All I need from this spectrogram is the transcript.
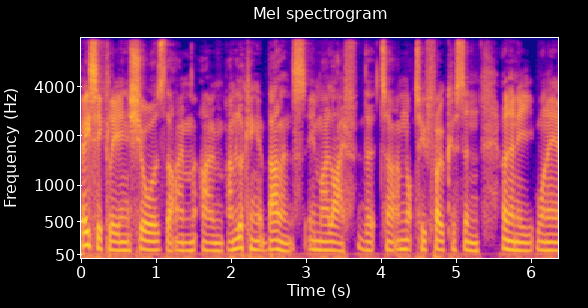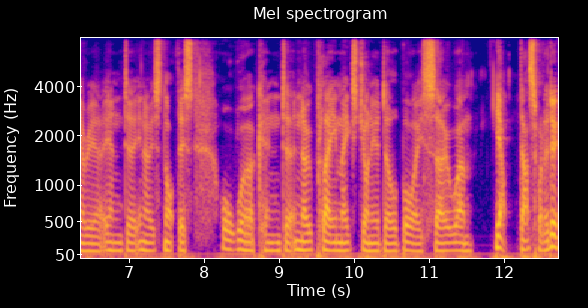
basically ensures that I'm I'm I'm looking at balance in my life, that uh, I'm not too focused in, on any one area, and uh, you know it's not this all work and uh, no play makes Johnny a dull boy. So um, yeah, that's what I do.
